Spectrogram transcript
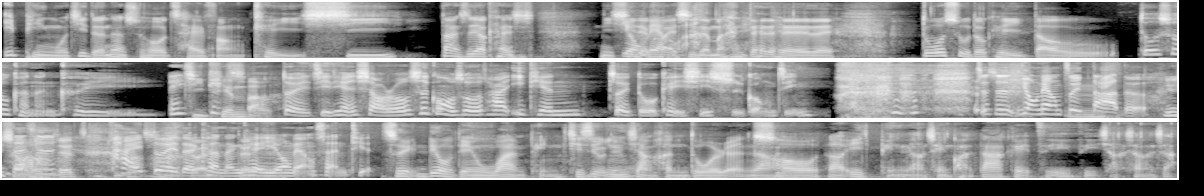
一瓶我记得那时候采访可以吸，但是要看你吸的快吸的慢，对对对对，多数都可以到。多数可能可以，哎，几天吧？对，几天。小柔是跟我说，他一天最多可以吸十公斤，这是用量最大的。但是派对的可能可以用两三天。所以六点五万瓶其实影响很多人，然后呃一瓶两千块，大家可以自己自己想象一下。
